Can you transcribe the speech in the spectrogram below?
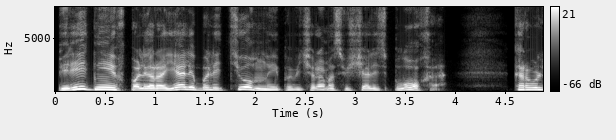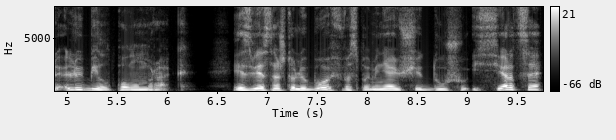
Передние в полирояле были темные и по вечерам освещались плохо. Король любил полумрак. Известно, что любовь, воспламеняющая душу и сердце,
